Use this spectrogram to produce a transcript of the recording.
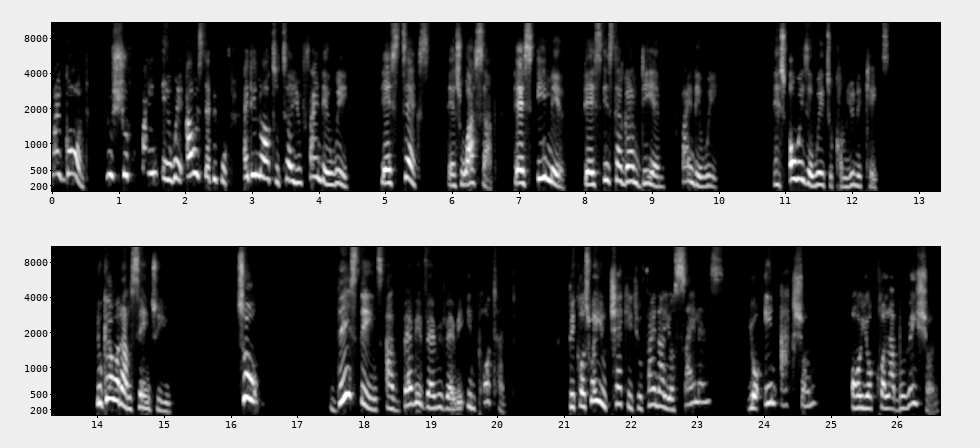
my God, you should find a way. I always tell people, I didn't know how to tell you, find a way. There's text, there's WhatsApp, there's email, there's Instagram DM, find a way. There's always a way to communicate. You get what I'm saying to you? So, these things are very, very, very important because when you check it, you find out your silence, your inaction, or your collaboration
